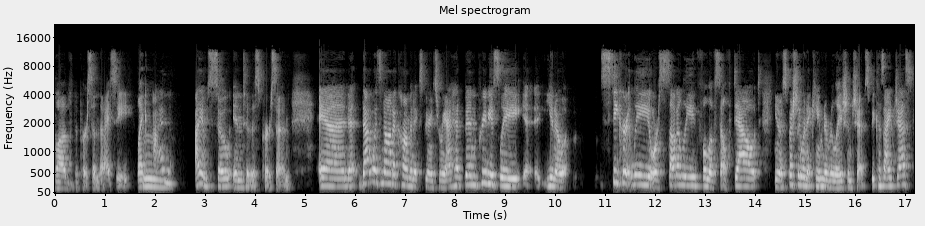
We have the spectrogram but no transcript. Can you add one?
love the person that I see. Like mm. I'm I am so into this person. And that was not a common experience for me. I had been previously, you know, secretly or subtly full of self-doubt you know especially when it came to relationships because i just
